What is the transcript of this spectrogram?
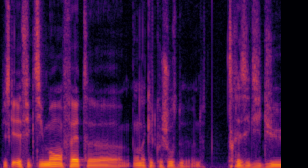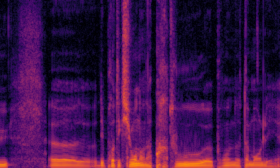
puisqu'effectivement en fait euh, on a quelque chose de très exigu. Euh, des protections, on en a partout, euh, pour notamment les euh,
